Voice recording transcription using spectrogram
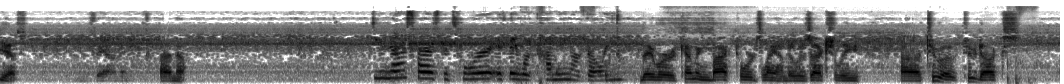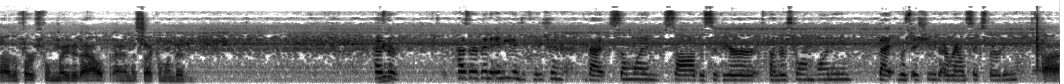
yes. Can you say how many? Uh, no. Do you know as far as the tour if they were coming or going? They were coming back towards land. It was actually uh, two uh, two ducks. Uh, the first one made it out, and the second one didn't. Has there has there been any indication that someone saw the severe thunderstorm warning that was issued around 6:30? I,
